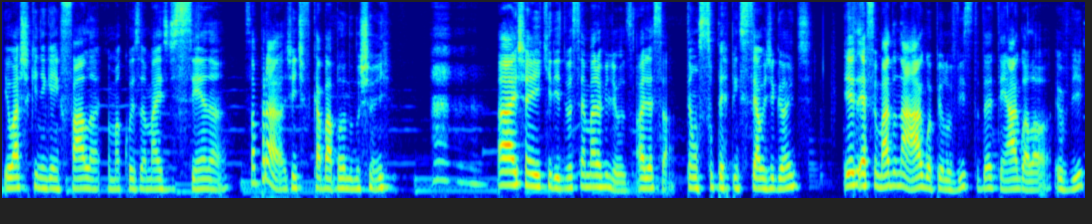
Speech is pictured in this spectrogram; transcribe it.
Eu acho que ninguém fala, é uma coisa mais de cena, só pra gente ficar babando no Shang. Ai, Shang, querido, você é maravilhoso. Olha só, tem um super pincel gigante. É filmado na água, pelo visto, né? Tem água lá, ó. Eu vi.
